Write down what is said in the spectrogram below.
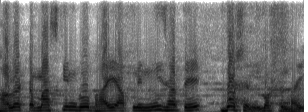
ভালো একটা মাছ কিনবো। ভাই আপনি নিজ হাতে বসেন বসেন ভাই।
